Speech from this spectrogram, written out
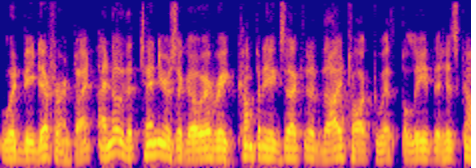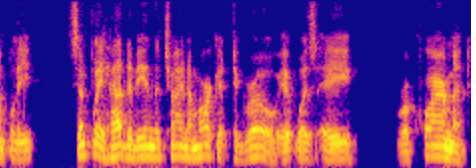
would be different. I, I know that 10 years ago, every company executive that I talked with believed that his company simply had to be in the China market to grow. It was a requirement.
